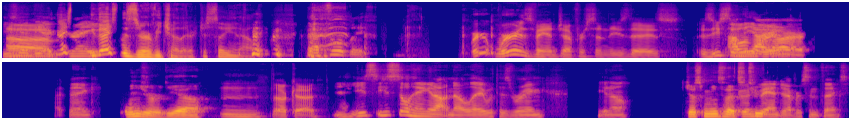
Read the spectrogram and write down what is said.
He's gonna be You a guys, great. you guys deserve each other, just so you know. absolutely Where where is Van Jefferson these days? Is he still on in the the Rams? IR. I think. Injured, yeah. Mm, okay. Yeah, he's he's still hanging out in LA with his ring. You know, Just means that's doing two. Van Jefferson things.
